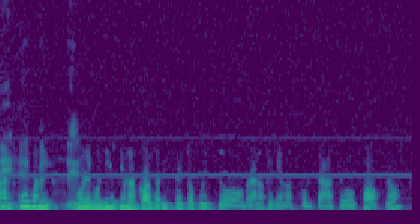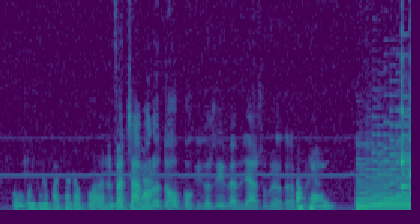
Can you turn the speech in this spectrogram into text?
Ah, di- scusami, beh, di- volevo dirti una cosa rispetto a questo brano che abbiamo ascoltato. Posso? O vuoi che lo faccia dopo? Facciamolo dopo che così vediamo subito pubblicità. Ok.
